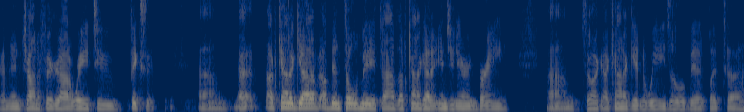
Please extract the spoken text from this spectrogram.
and then trying to figure out a way to fix it. Um, that I've kind of got, I've, I've, been told many times, I've kind of got an engineering brain. Um, so I, I kind of get in the weeds a little bit, but, uh,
